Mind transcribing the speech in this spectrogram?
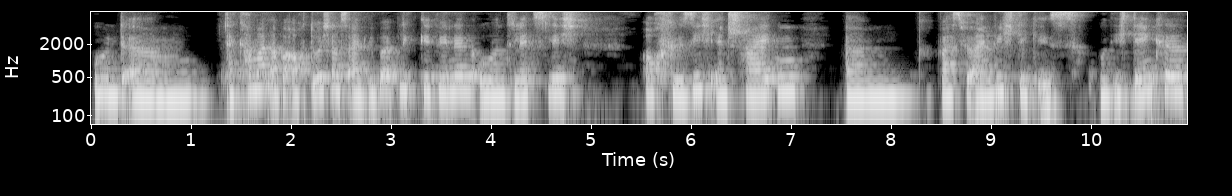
Und ähm, da kann man aber auch durchaus einen Überblick gewinnen und letztlich auch für sich entscheiden, ähm, was für einen wichtig ist. Und ich denke,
